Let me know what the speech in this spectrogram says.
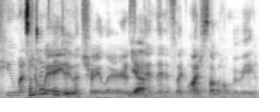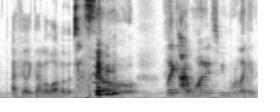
too much Sometimes they away in do. the trailers, Yeah. and then it's like, well, I just saw the whole movie. I feel like that a lot of the time. So, like, I want it to be more like an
